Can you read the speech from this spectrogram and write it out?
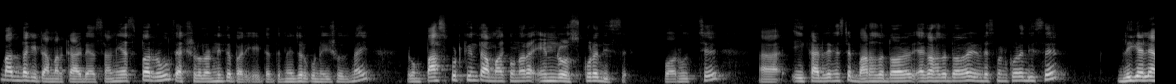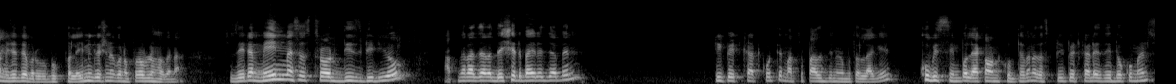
বাদ বাকিটা আমার কার্ডে আছে। আমি অ্যাজ পার রুলস একশো ডলার নিতে পারি, এটাতে মেজর কোনো ইস্যুজ নাই। এবং পাসপোর্ট কিন্তু আমাকে ওনারা এনরোস করে দিচ্ছে। ফর হচ্ছে এই কার্ডের এগেনস্টে বারো হাজার ডলার এগারো হাজার ডলার ইনভেস্টমেন্ট করে দিছে লিগালি আমি যেতে পারব বুক ফলে ইমিগ্রেশনে কোনো প্রবলেম হবে না। সো যেটা main message through this video আপনারা যারা দেশের বাইরে যাবেন প্রিপেড কার্ড করতে মাত্র পাঁচ দিনের মতো লাগে। খুবই সিম্পল অ্যাকাউন্ট খুলতে হবে না জাস্ট প্রিপেড কার্ডে যে ডকুমেন্টস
